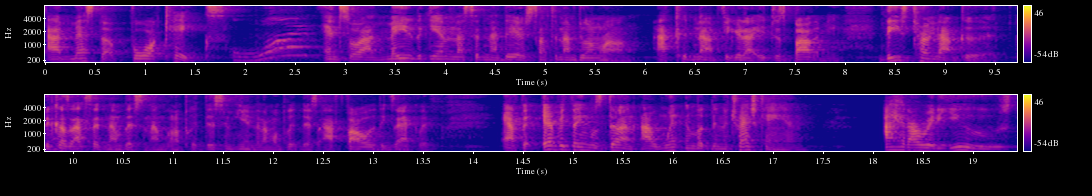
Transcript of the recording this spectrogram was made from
I messed up four cakes. What? And so I made it again and I said, now there's something I'm doing wrong. I could not figure it out. It just bothered me. These turned out good because I said, now listen, I'm going to put this in here and then I'm going to put this. I followed exactly. After everything was done, I went and looked in the trash can. I had already used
